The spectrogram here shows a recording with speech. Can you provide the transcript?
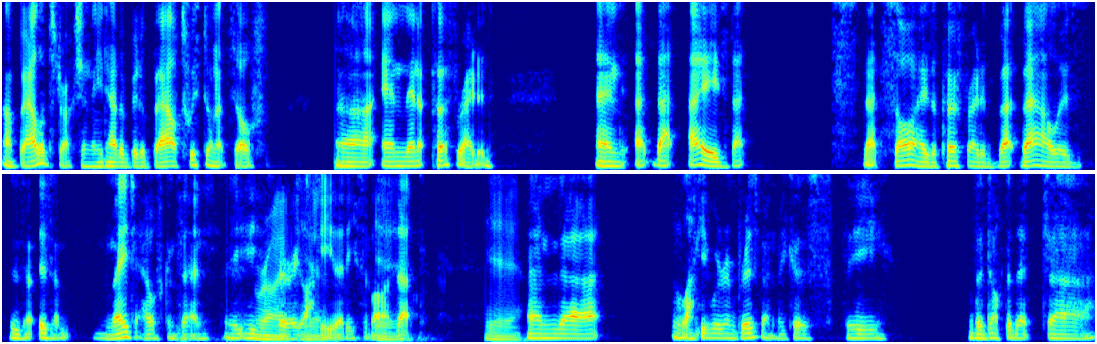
a, bowel obstruction. He'd had a bit of bowel twist on itself, uh, and then it perforated. And at that age, that that size, a perforated bowel is is a, is a major health concern. He's right, very lucky yeah. that he survived yeah. that. Yeah, and uh, lucky we're in Brisbane because the the doctor that uh,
